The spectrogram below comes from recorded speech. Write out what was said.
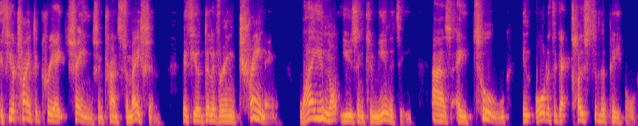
if you're trying to create change and transformation, if you're delivering training, why are you not using community as a tool in order to get close to the people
